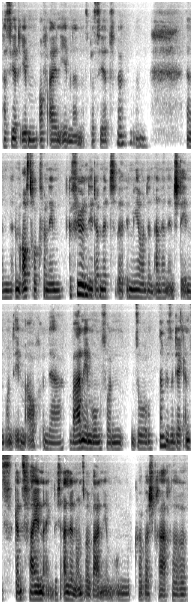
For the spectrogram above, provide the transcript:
passiert eben auf allen Ebenen. Das passiert ja, im, im, Ausdruck von den Gefühlen, die damit äh, in mir und in anderen entstehen und eben auch in der Wahrnehmung von so, na, wir sind ja ganz, ganz fein eigentlich alle in unserer Wahrnehmung, Körpersprache,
